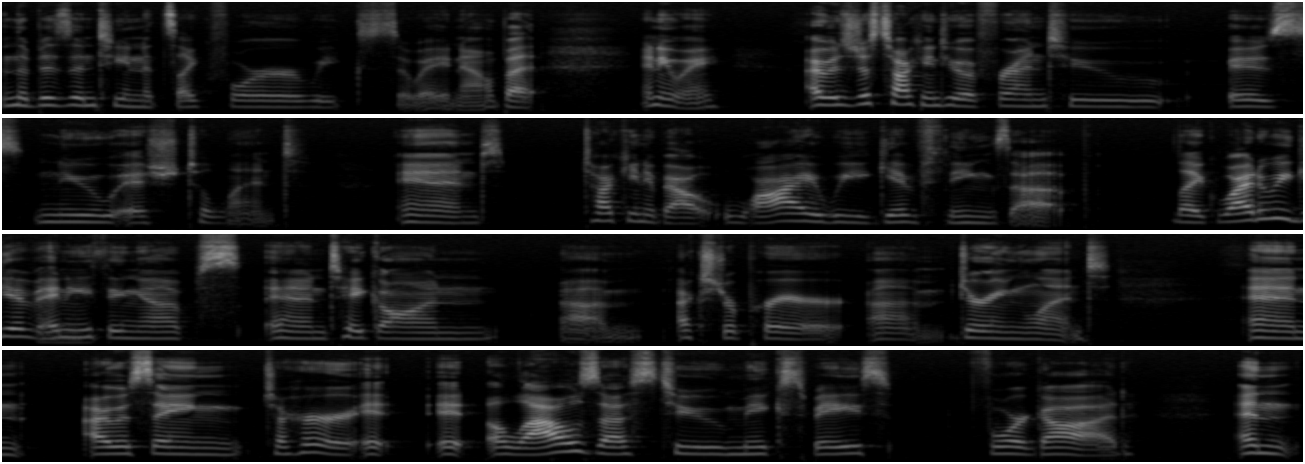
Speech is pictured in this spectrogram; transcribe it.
In the Byzantine, it's like four weeks away now. But anyway, I was just talking to a friend who is new ish to Lent and talking about why we give things up. Like, why do we give anything up and take on um, extra prayer um, during Lent? And I was saying to her, it it allows us to make space for God, and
